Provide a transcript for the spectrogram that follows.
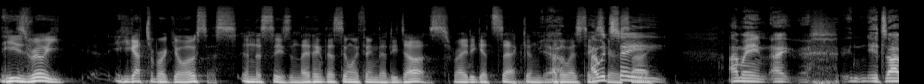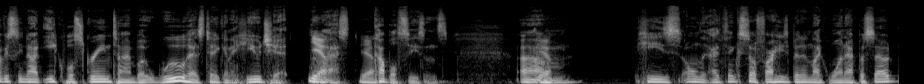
he's really he got tuberculosis in this season. I think that's the only thing that he does. Right, he gets sick and Yeah. otherwise takes I would care of his eye. say, I mean, I it's obviously not equal screen time, but Wu has taken a huge hit the Yeah, last yeah. couple seasons. Um, he's only I think so far he's been in like one episode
